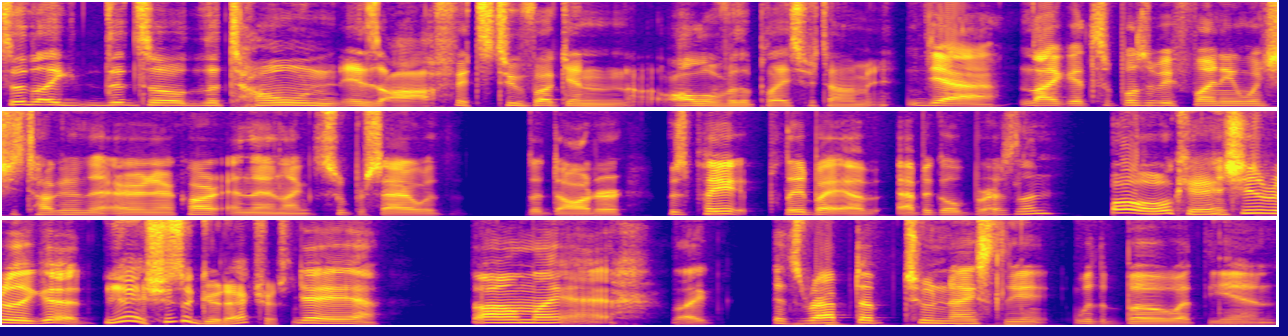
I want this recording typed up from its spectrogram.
So like, the, so the tone is off. It's too fucking all over the place. You're telling me. Yeah, like it's supposed to be funny when she's talking to Aaron Eckhart, and then like super sad with the daughter, who's played played by Ab- Abigail Breslin, Oh, okay. and she's really good. yeah, she's a good actress. Yeah, yeah, yeah. So I'm like, eh, like it's wrapped up too nicely with a bow at the end.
